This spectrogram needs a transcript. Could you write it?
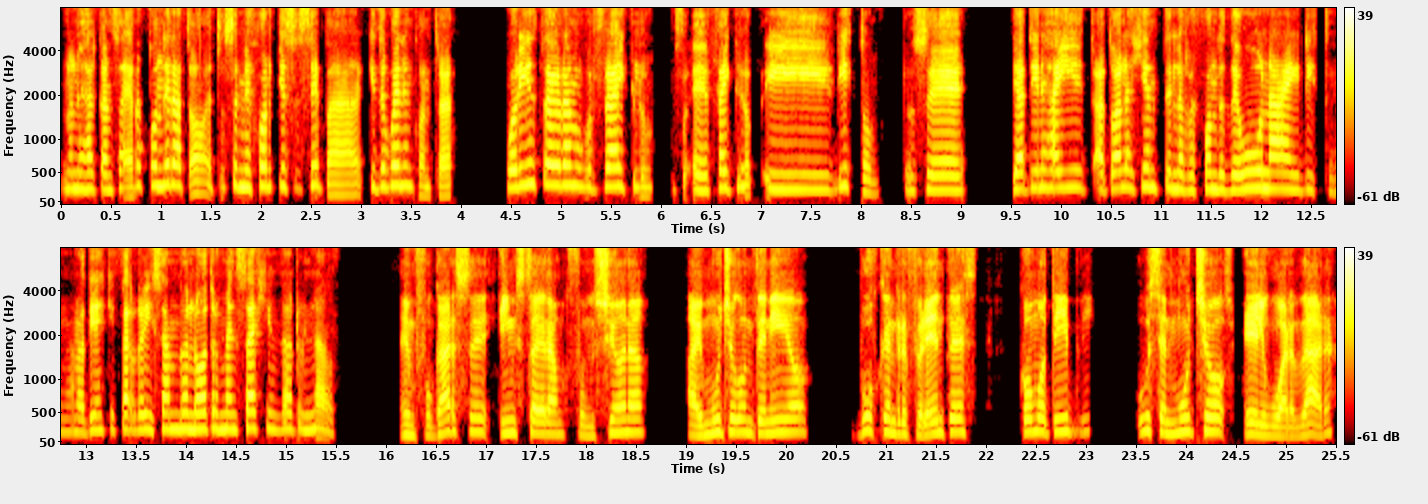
no les alcanza a responder a todos, entonces mejor que se sepa que te pueden encontrar por Instagram o por Fly Club, eh, Fly Club y listo. Entonces, ya tienes ahí a toda la gente, le respondes de una y listo. No, tienes que estar revisando los otros mensajes de otros lados. Enfocarse, Instagram funciona, hay mucho contenido, busquen referentes. Como tip, usen mucho el guardar,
